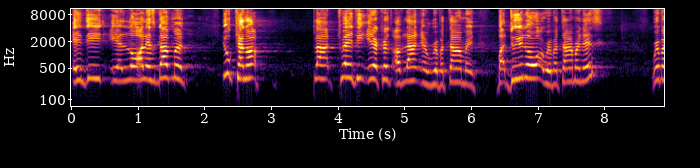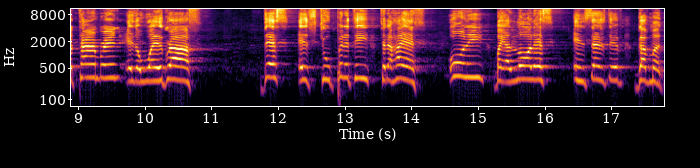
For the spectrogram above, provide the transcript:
indeed a lawless government. You cannot plant 20 acres of land in River Tamarind. But do you know what River Tamarind is? River Tamarind is a wild grass. This is stupidity to the highest, only by a lawless insensitive government.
